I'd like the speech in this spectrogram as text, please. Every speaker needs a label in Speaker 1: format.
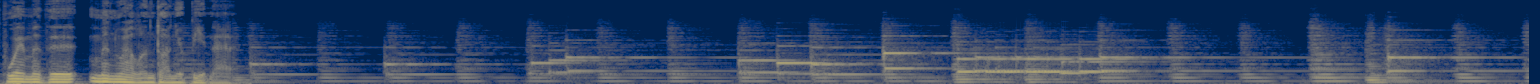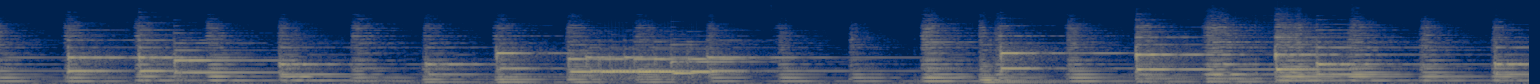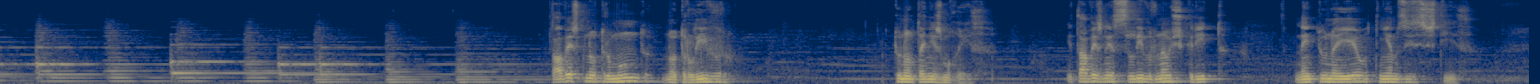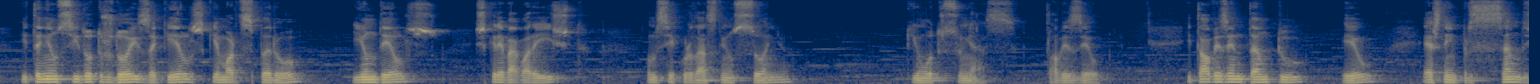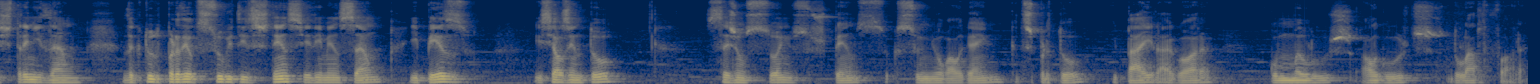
Speaker 1: Poema de Manuel António Pina.
Speaker 2: Talvez que noutro mundo, noutro livro, tu não tenhas morrido. E talvez nesse livro não escrito, nem tu nem eu tenhamos existido. E tenham sido outros dois aqueles que a morte separou, e um deles escreva agora isto, como se acordasse de um sonho que um outro sonhasse. Talvez eu. E talvez então tu, eu, esta impressão de estranhidão, de que tudo perdeu de súbita existência dimensão e peso, e se ausentou, seja um sonho suspenso que sonhou alguém que despertou e paira agora como uma luz, algures, do lado de fora.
